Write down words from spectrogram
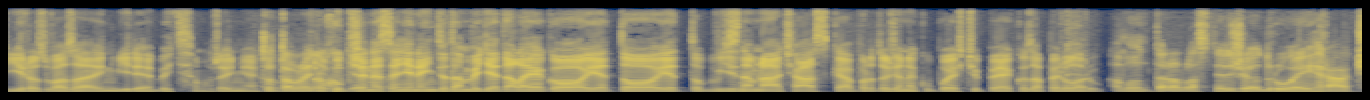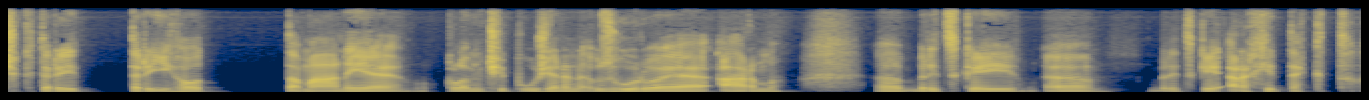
té rozvaze Nvidia, byť samozřejmě jako to tam není trochu vidět, přeneseně, není to tam vidět, ale jako je to, je to významná částka, protože nekupuješ čipy jako za 5 dolarů. A on teda vlastně, že druhý hráč, který, který ho ta mánie kolem čipů, že vzhůruje ARM, uh, britský, uh, britský architekt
